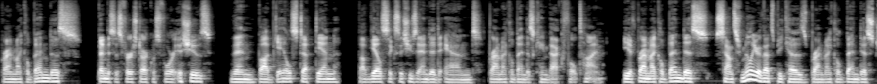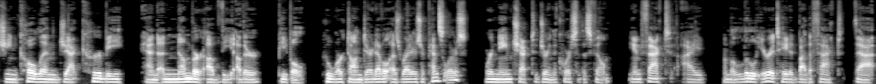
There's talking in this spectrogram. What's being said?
Brian Michael Bendis. Bendis' first arc was four issues. Then Bob Gale stepped in. Bob Gale's six issues ended, and Brian Michael Bendis came back full time. If Brian Michael Bendis sounds familiar, that's because Brian Michael Bendis, Gene Colan, Jack Kirby, and a number of the other people who worked on Daredevil as writers or pencilers were name checked during the course of this film. In fact, I am a little irritated by the fact that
